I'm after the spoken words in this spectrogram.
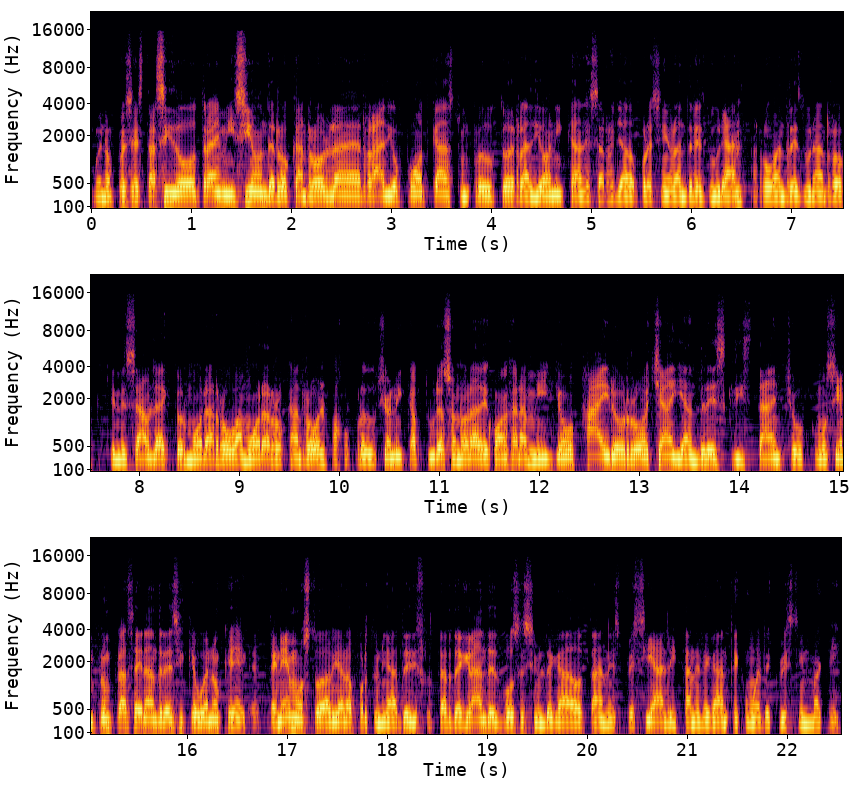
Bueno, pues esta ha sido otra emisión de Rock and Roll eh, Radio Podcast, un producto de Radiónica desarrollado por el señor Andrés Durán, arroba Andrés Durán Rock, quien les habla Héctor Mora, arroba Mora Rock and Roll, bajo producción captura sonora de Juan Jaramillo, Jairo Rocha y Andrés Cristancho. Como siempre, un placer, Andrés, y qué bueno que tenemos todavía la oportunidad de disfrutar de grandes voces y un legado tan especial y tan elegante como el de Christine McVie.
